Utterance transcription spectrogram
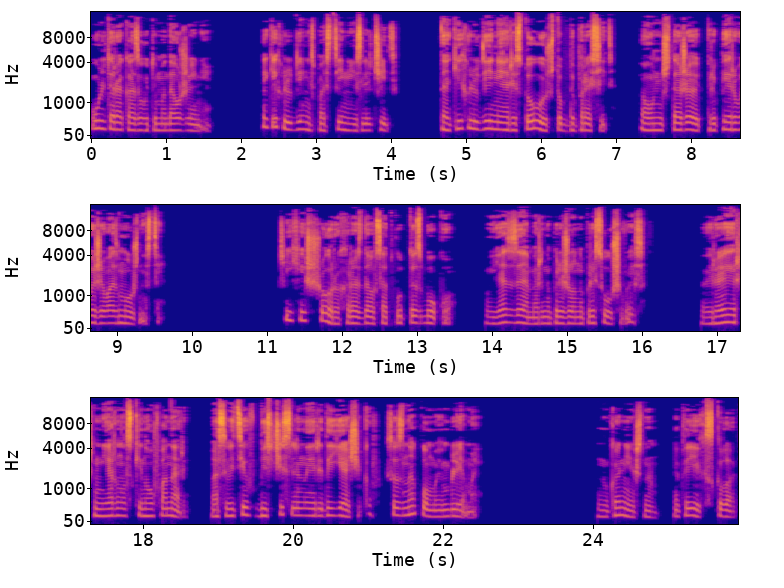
ультра оказывают им одолжение. Таких людей не спасти, не излечить. Таких людей не арестовывают, чтобы допросить, а уничтожают при первой же возможности. Тихий шорох раздался откуда-то сбоку. Я замер, напряженно прислушиваясь. Рейер нервно скинул фонарь, осветив бесчисленные ряды ящиков со знакомой эмблемой. Ну, конечно, это их склад.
